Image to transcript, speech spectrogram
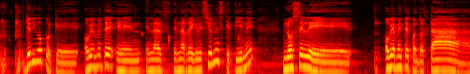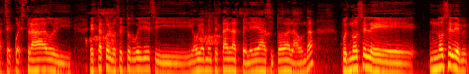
Yo digo porque obviamente en, en las en las regresiones que tiene no se le obviamente cuando está secuestrado y está con los estos güeyes y obviamente está en las peleas y toda la onda, pues no se le no se le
